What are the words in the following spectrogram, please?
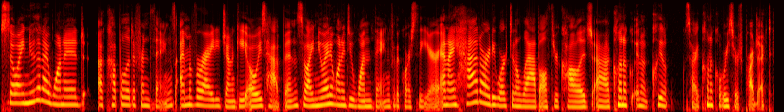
So I knew that I wanted a couple of different things. I'm a variety junkie, always have been. So I knew I didn't want to do one thing for the course of the year. And I had already worked in a lab all through college, uh, clinical in a cl- sorry clinical research project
